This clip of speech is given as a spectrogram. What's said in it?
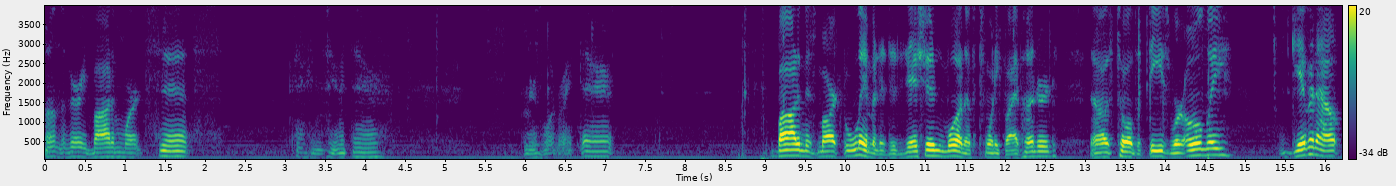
On the very bottom where it sits. As you can see right there. There's one right there. Bottom is marked limited edition, one of 2,500. Now I was told that these were only given out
